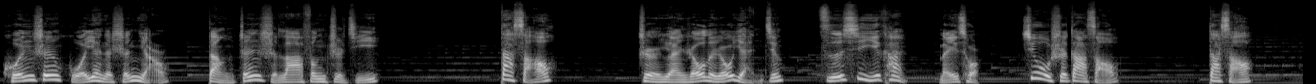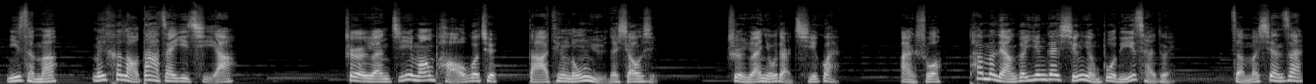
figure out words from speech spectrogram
浑身火焰的神鸟，当真是拉风至极。大嫂，志远揉了揉眼睛，仔细一看，没错，就是大嫂。大嫂，你怎么没和老大在一起呀？志远急忙跑过去打听龙宇的消息。志远有点奇怪，按说他们两个应该形影不离才对，怎么现在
